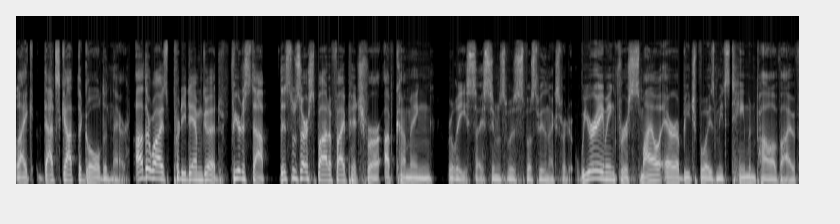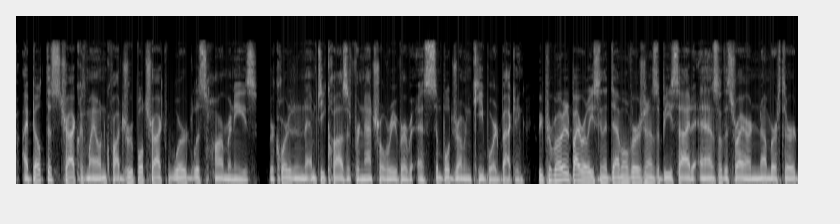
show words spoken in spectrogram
Like, that's got the gold in there. Otherwise, pretty damn good. Fear to stop. This was our Spotify pitch for our upcoming release. I assume this was supposed to be the next word. We were aiming for Smile Era Beach Boys meets Tame Impala vibe. I built this track with my own quadruple tracked wordless harmonies, recorded in an empty closet for natural reverb and a simple drum and keyboard backing. We promoted by releasing the demo version as a B-side, and as of this right, our number third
